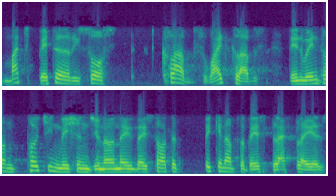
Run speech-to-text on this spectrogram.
much better resourced clubs, white clubs, then went on poaching missions. You know, and they they started picking up the best black players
